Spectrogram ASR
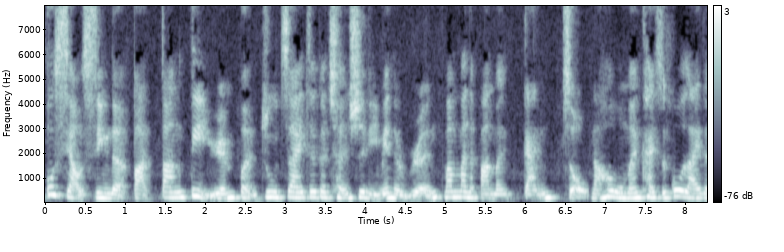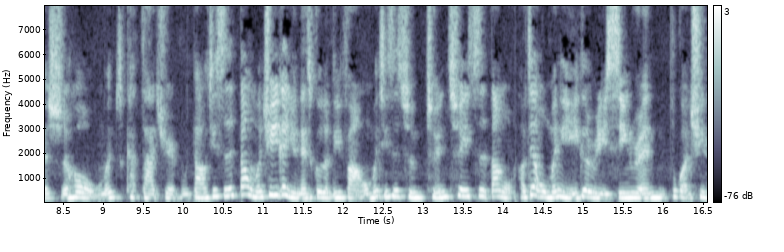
不小心的把当地原本住在这个城市里面的人，慢慢的把他们赶走，然后我们开始过来的时候，我们察察觉不到。其实，当我们去一个 UNESCO 的地方，我们其实纯纯粹是当我好像我们以一个旅行人，不管去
